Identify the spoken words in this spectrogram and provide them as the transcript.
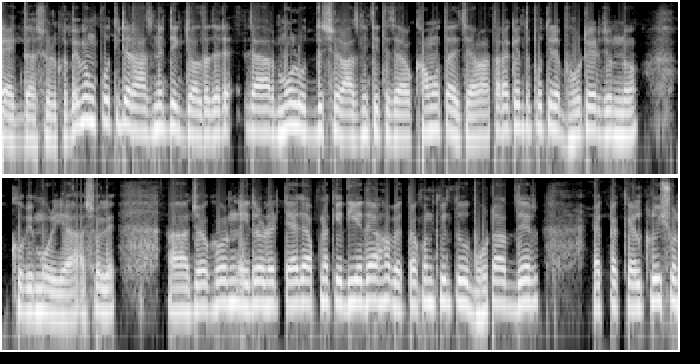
ট্যাগ দেওয়া শুরু করবে এবং প্রতিটা রাজনৈতিক দল তাদের যার মূল উদ্দেশ্য রাজনীতিতে যাওয়া, ক্ষমতায় যাওয়া, তারা কিন্তু প্রতিটা ভোটের জন্য খুবই মরিয়া। আসলে যখন এই ধরনের ট্যাগ আপনাকে দিয়ে দেওয়া হবে, তখন কিন্তু ভোটারদের একটা ক্যালকুলেশন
